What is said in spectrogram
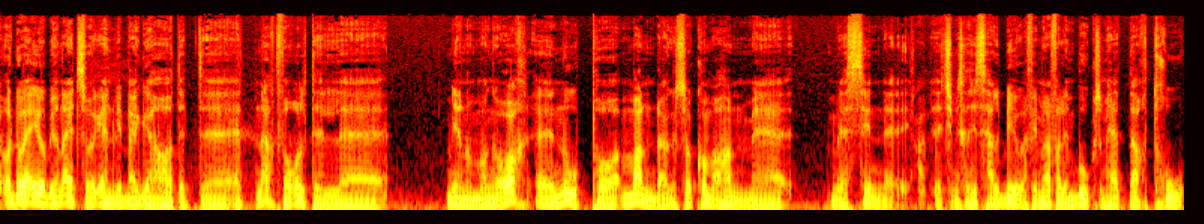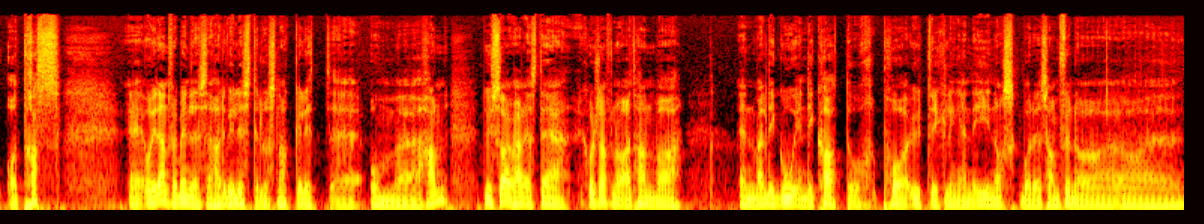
og da er jo Bjørn Eidsvåg en vi begge har hatt et, et nært forhold til gjennom mange år. Nå på mandag så kommer han med, med sin jeg vet ikke om vi skal si selvbiografi, men i hvert fall en bok som heter 'Tro og trass'. Eh, og I den forbindelse hadde vi lyst til å snakke litt om han. Du sa jo her i sted for noe, at han var en veldig god indikator på utviklingen i norsk både samfunn og, og eh,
